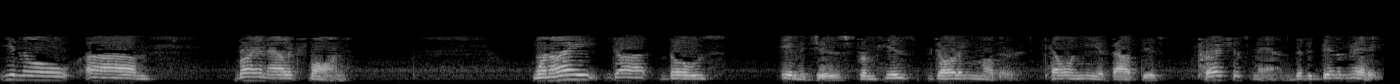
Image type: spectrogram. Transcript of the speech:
you know, um, Brian Alex Vaughn. When I got those images from his darling mother telling me about this precious man that had been a medic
